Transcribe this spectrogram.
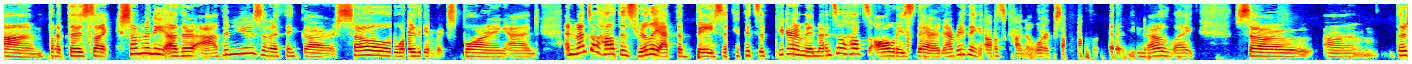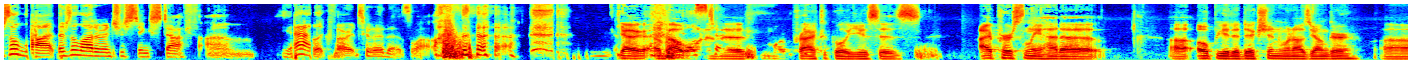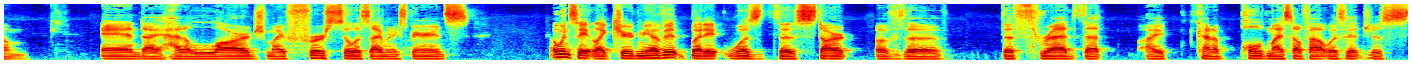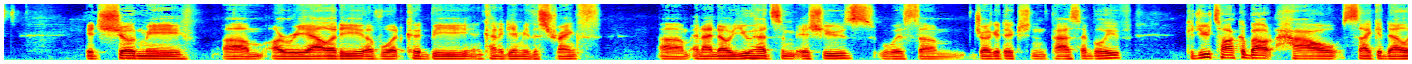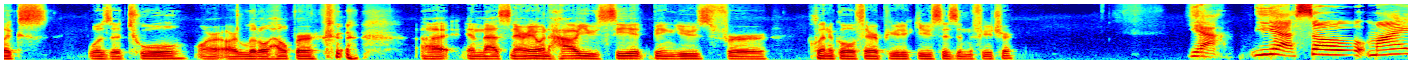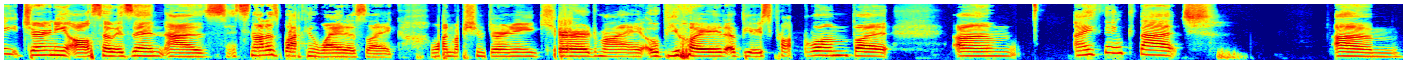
um, but there's like so many other avenues that I think are so worthy of exploring. And and mental health is really at the base. Like if it's a pyramid, mental health's always there, and everything else kind of works off of it. You know, like so. Um, there's a lot. There's a lot of interesting stuff. Um, yeah, I look forward to it as well. yeah about one of the more practical uses i personally had a, a opiate addiction when i was younger um, and i had a large my first psilocybin experience i wouldn't say it like cured me of it but it was the start of the the thread that i kind of pulled myself out with it just it showed me um, a reality of what could be and kind of gave me the strength um, and I know you had some issues with um, drug addiction in the past, I believe. Could you talk about how psychedelics was a tool or, or little helper uh, in that scenario and how you see it being used for clinical therapeutic uses in the future? Yeah. Yeah. So my journey also isn't as, it's not as black and white as like one mushroom journey cured my opioid abuse problem. But um, I think that, um,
